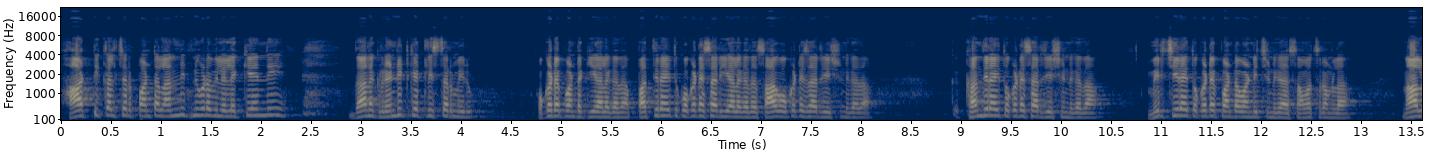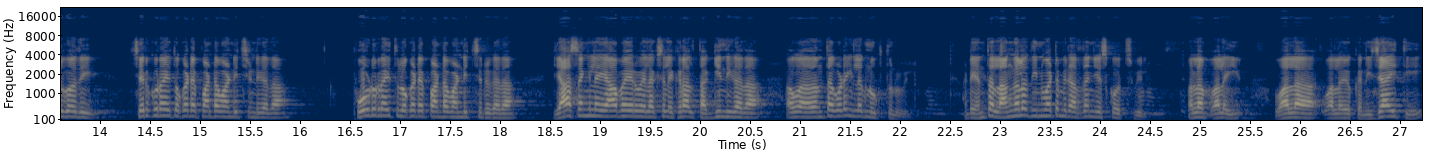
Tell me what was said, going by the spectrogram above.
హార్టికల్చర్ పంటలన్నింటినీ కూడా వీళ్ళు లెక్కేంది దానికి రెండింటికి ఎట్లు ఇస్తారు మీరు? ఒకటే పంటకి ఇవ్వాలి కదా. పత్తి రైతుకు ఒకటేసారి ఇవ్వాలి కదా. సాగు ఒకటేసారి చేసిండు కదా. కంది రైతు ఒకటేసారి చేసిండు కదా. మిర్చి రైతు ఒకటే పంట పండించిండు కదా సంవత్సరంలో. నాలుగోది చెరుకు రైతు ఒకటే పంట పండించిండు కదా. పోడు రైతులు ఒకటే పంట పండించారు కదా. యాసంగిలో యాభై ఇరవై లక్షల ఎకరాలు తగ్గింది కదా. అదంతా కూడా ఇళ్ళకు నొక్కుతున్నారు వీళ్ళు. అంటే ఎంత లంగలో దీన్ని బట్టి మీరు అర్థం చేసుకోవచ్చు వీళ్ళు. వాళ్ళ వాళ్ళ వాళ్ళ వాళ్ళ యొక్క నిజాయితీ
